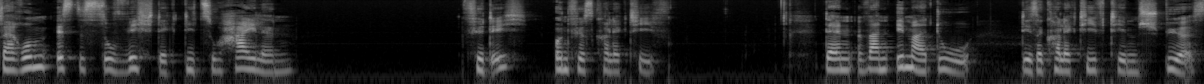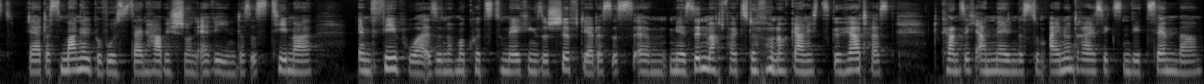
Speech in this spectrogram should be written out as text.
Warum ist es so wichtig, die zu heilen? Für dich und fürs Kollektiv. Denn wann immer du diese Kollektivthemen spürst. Ja, das Mangelbewusstsein habe ich schon erwähnt. Das ist Thema im Februar, also nochmal kurz zu Making the Shift, ja, dass es ähm, mehr Sinn macht, falls du davon noch gar nichts gehört hast. Du kannst dich anmelden bis zum 31. Dezember.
